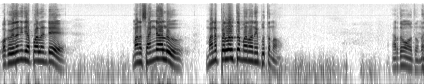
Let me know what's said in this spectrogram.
ఒక విధంగా చెప్పాలంటే మన సంఘాలు మన పిల్లలతో మనం నింపుతున్నాం. అర్థమవుతుందా?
